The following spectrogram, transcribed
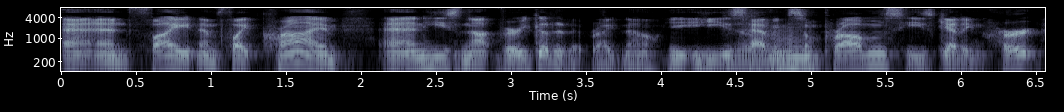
and, fight and fight crime. And he's not very good at it right now. He, he's having some problems. He's getting hurt.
